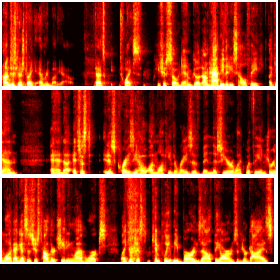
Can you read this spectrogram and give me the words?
I'm just gonna strike everybody out. That's twice. He's just so damn good. I'm happy that he's healthy again. Mm-hmm. And uh, it's just it is crazy how unlucky the Rays have been this year, like with the injury luck. I guess it's just how their cheating lab works. Like it just completely burns out the arms of your guys.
